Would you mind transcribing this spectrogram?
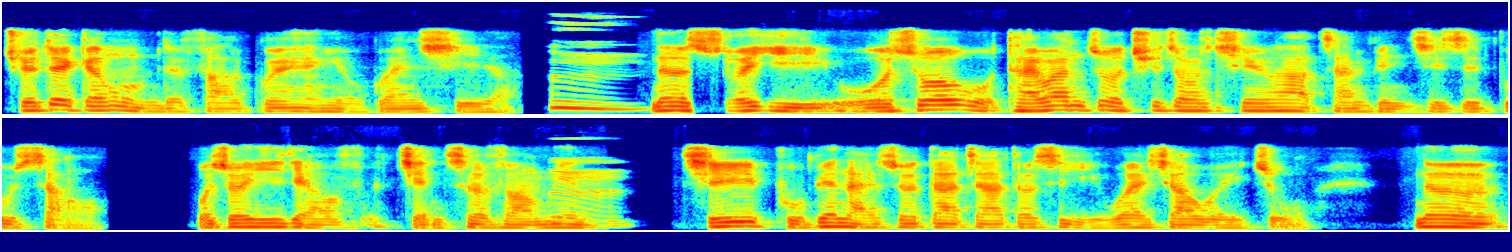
绝对跟我们的法规很有关系啊。嗯，那所以我说，我台湾做去中心化产品其实不少。我说医疗检测方面，嗯、其实普遍来说，大家都是以外销为主。那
